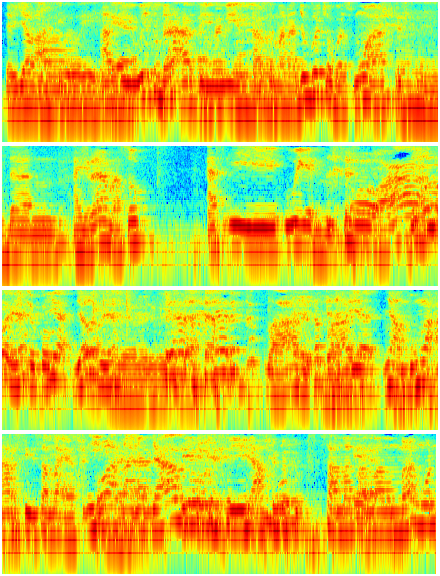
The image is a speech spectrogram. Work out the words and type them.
Ya iyalah Arsi UI, arsi iya. UI sebenarnya arsi Karena UI gitu. arsi mana aja gue coba semua. Dan akhirnya masuk SI UIN Oh, wow. jauh tuh ya? Cukup. iya jauh tuh ya? Iya, cukup. ya, ya deket lah deket lah. Ya nyambung lah arsi sama SI Wah, sangat Iya, nyambung sih. nyambung. Sama-sama Iya. membangun.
